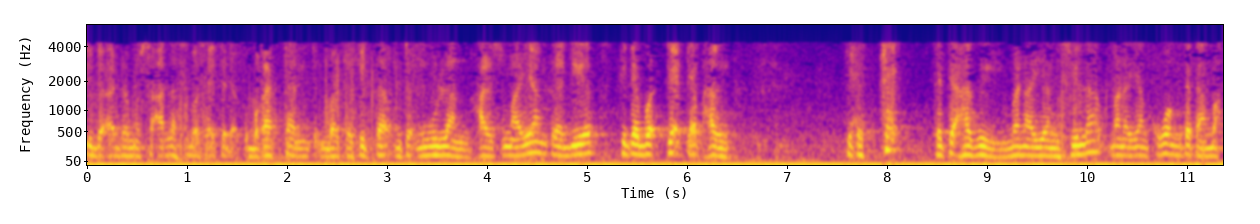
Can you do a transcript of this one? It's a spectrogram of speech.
tidak ada masalah sebab saya tidak keberatan untuk membaca kitab untuk mengulang hal semayang kerana dia kita buat tiap-tiap hari kita cek tiap-tiap hari mana yang silap mana yang kurang kita tambah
